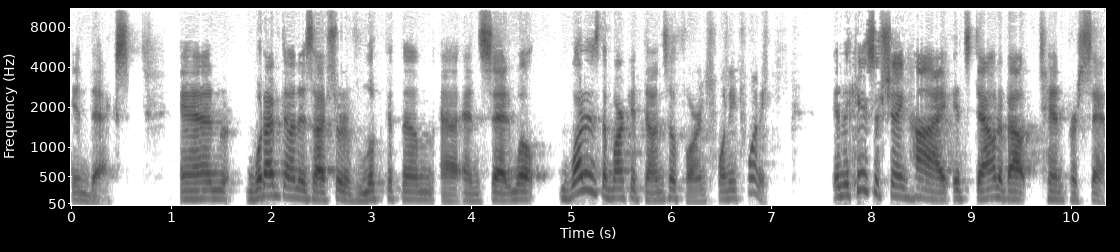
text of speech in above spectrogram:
index. And what I've done is I've sort of looked at them uh, and said, well, what has the market done so far in 2020? In the case of Shanghai, it's down about 10%,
